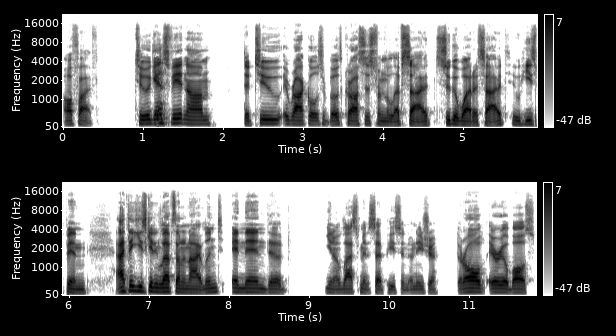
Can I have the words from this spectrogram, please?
All five. Two against Vietnam. The two Iraq goals are both crosses from the left side, Sugawara side, who he's been I think he's getting left on an island. And then the you know, last minute set piece in Indonesia. They're all aerial balls.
